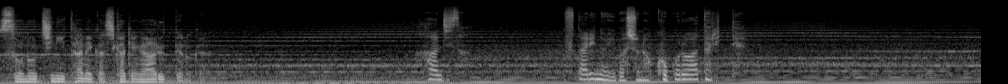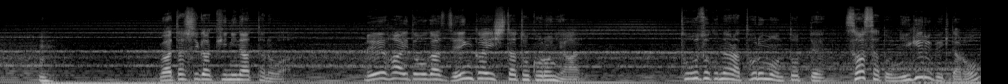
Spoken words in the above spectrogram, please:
その血に種か仕掛けがあるってのか。ハンジさん二人の居場所の心当たりって。うん。私が気になったのは礼拝堂が全壊したところにある。盗賊ならトルモン取ってさっさと逃げるべきだろ？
